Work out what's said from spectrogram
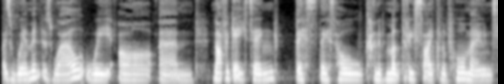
As women as well, we are um, navigating this this whole kind of monthly cycle of hormones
